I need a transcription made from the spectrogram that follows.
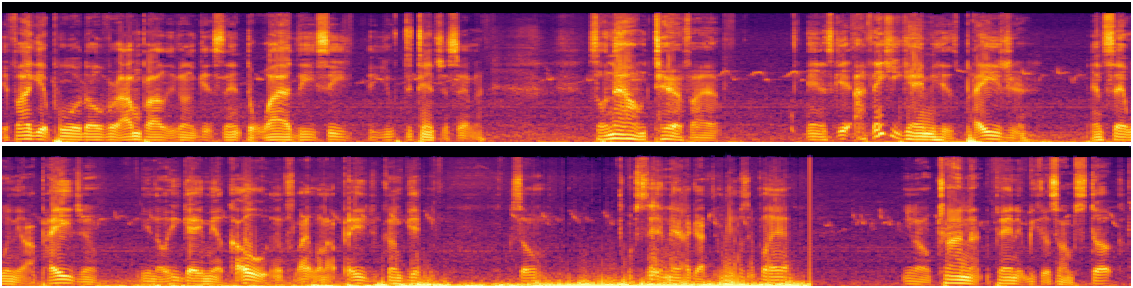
If I get pulled over, I'm probably gonna get sent to YDC, the Youth Detention Center. So now I'm terrified. And it's get, I think he gave me his pager and said when I page him, you know, he gave me a code. It's like when I paid you, come get me. So I'm sitting there, I got the music playing, you know, trying not to panic because I'm stuck,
